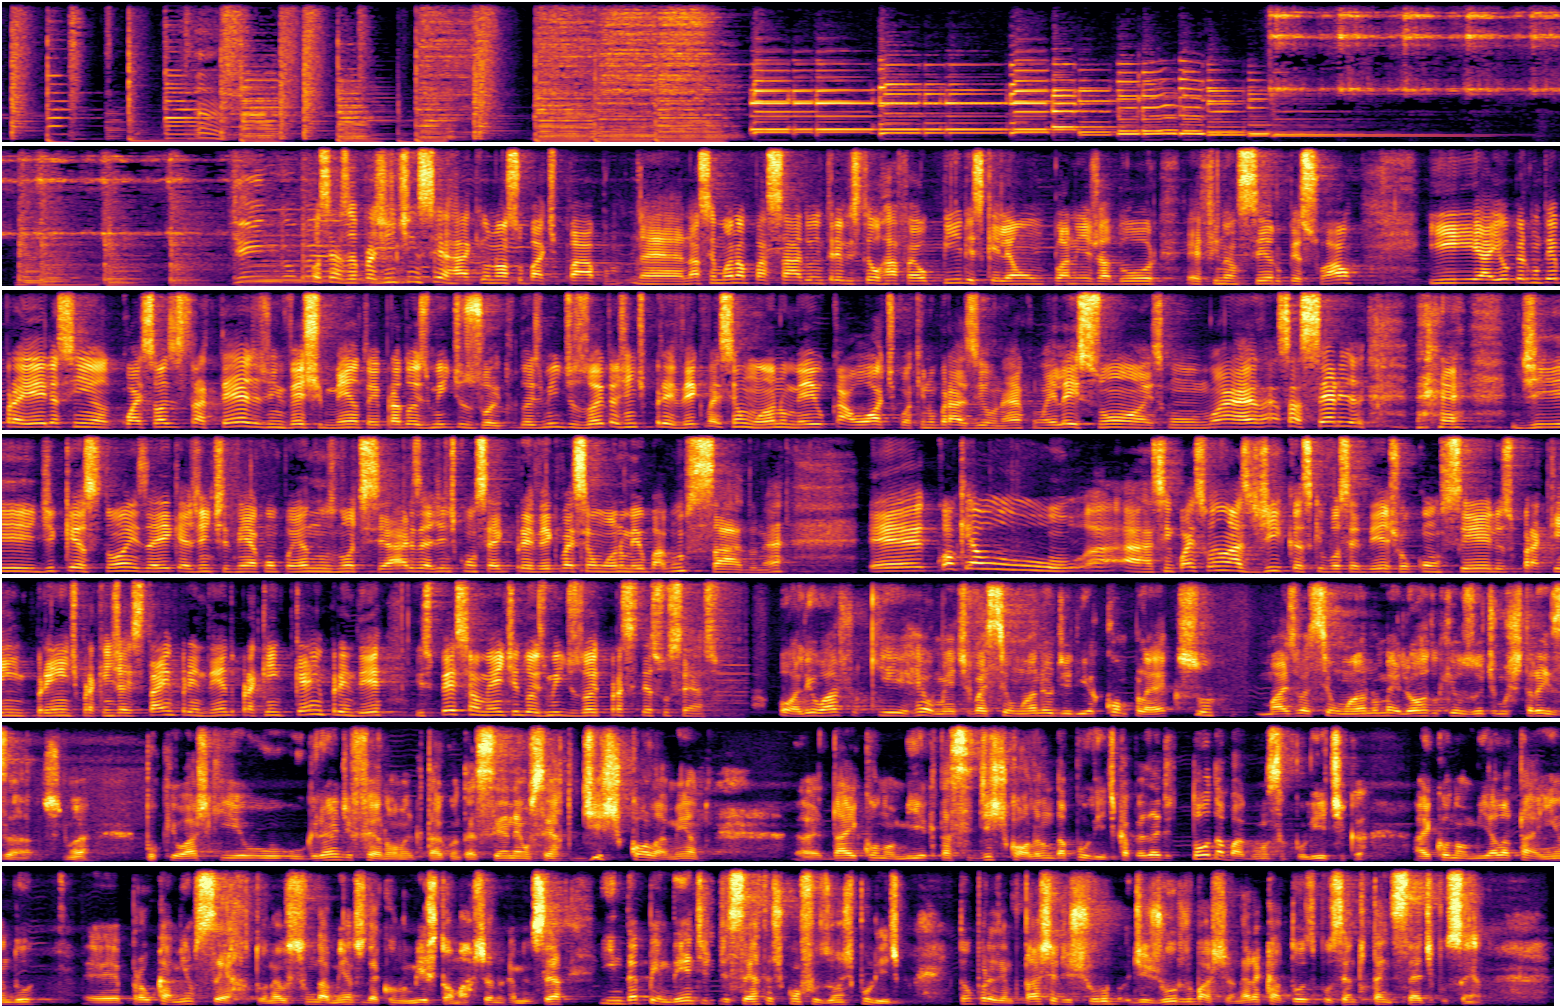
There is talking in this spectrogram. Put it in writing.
César, para a gente encerrar aqui o nosso bate-papo, é, na semana passada eu entrevistei o Rafael Pires, que ele é um planejador é, financeiro pessoal. E aí eu perguntei para ele assim, quais são as estratégias de investimento aí para 2018. 2018 a gente prevê que vai ser um ano meio caótico aqui no Brasil, né? Com eleições, com é, essa série de, de questões aí que a gente vem acompanhando nos noticiários e a gente consegue prever que vai ser um ano meio bagunçado, né? É, qual que é o, assim, quais são as dicas que você deixa ou conselhos para quem empreende, para quem já está empreendendo, para quem quer empreender, especialmente em 2018 para se ter sucesso? Olha, eu acho que realmente vai ser um ano, eu diria, complexo, mas vai ser um ano melhor do que os últimos três anos, não é? Porque eu acho que o, o grande fenômeno que está acontecendo é um certo descolamento eh, da economia que está se descolando da política. Apesar de toda a bagunça política, a economia ela está indo é, para o caminho certo. Né? Os fundamentos da economia estão marchando no caminho certo, independente de certas confusões políticas. Então, por exemplo, taxa de, churo, de juros baixando, era 14%, está em 7%.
